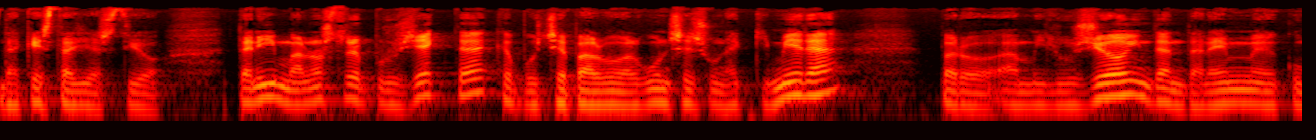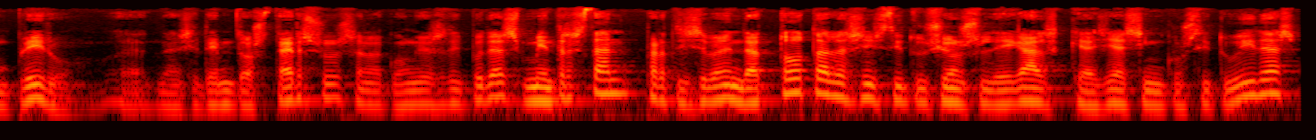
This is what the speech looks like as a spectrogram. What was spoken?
d'aquesta gestió. Tenim el nostre projecte, que potser per alguns és una quimera, però amb il·lusió intentarem eh, complir-ho. Eh, necessitem dos terços en el Congrés dels Diputats. Mentrestant, participarem de totes les institucions legals que ja hagin constituïdes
